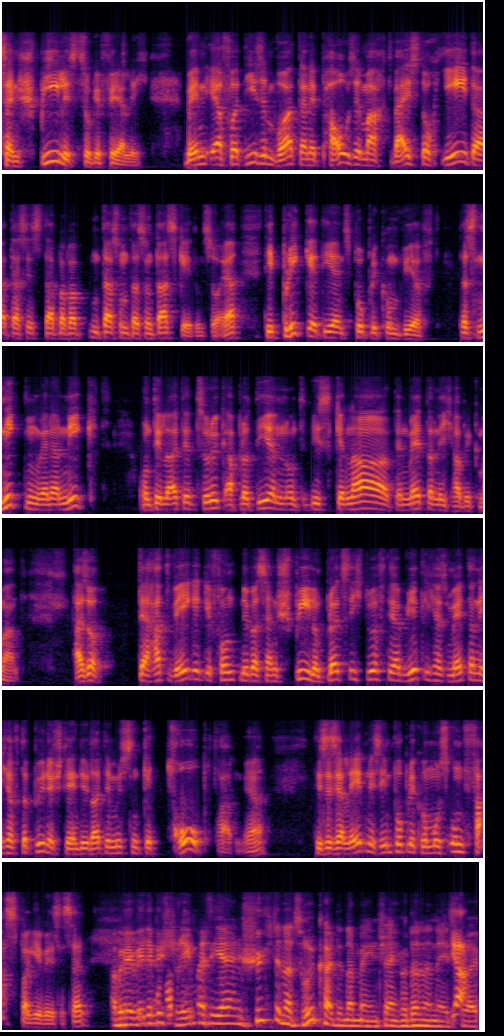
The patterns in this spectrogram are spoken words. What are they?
sein Spiel ist so gefährlich. Wenn er vor diesem Wort eine Pause macht, weiß doch jeder, dass es da um das und das und das geht und so. Ja? Die Blicke, die er ins Publikum wirft, das Nicken, wenn er nickt und die Leute zurück applaudieren und wissen genau, den Meter nicht habe ich gemeint. Also der hat Wege gefunden über sein Spiel und plötzlich durfte er wirklich als Meter nicht auf der Bühne stehen. Die Leute müssen getobt haben. Ja? Dieses Erlebnis im Publikum muss unfassbar gewesen sein. Aber er wird ja beschrieben als eher ein schüchterner, zurückhaltender Mensch eigentlich, oder ein ja.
